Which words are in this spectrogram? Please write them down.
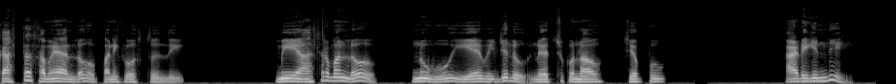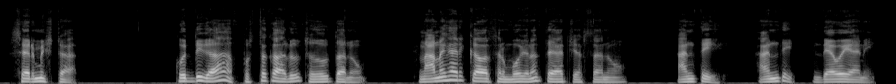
కష్ట సమయాల్లో పనికి వస్తుంది. మీ ఆశ్రమంలో నువ్వు ఏ విద్యలు నేర్చుకున్నావు? చెప్పు. అడిగింది శర్మిష్ట. కొద్దిగా పుస్తకాలు చదువుతాను. నాన్నగారికి కావలసిన భోజనం తయారు చేస్తాను. అంతే అంది దేవయాని.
